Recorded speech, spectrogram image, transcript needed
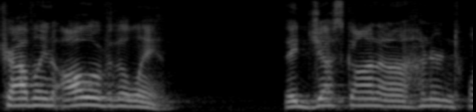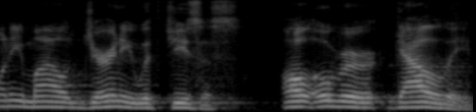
traveling all over the land. They'd just gone on a 120 mile journey with Jesus all over Galilee.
